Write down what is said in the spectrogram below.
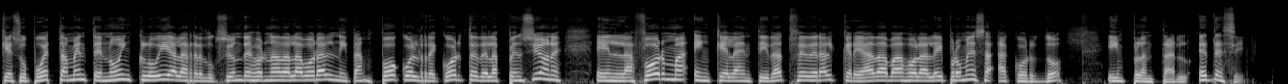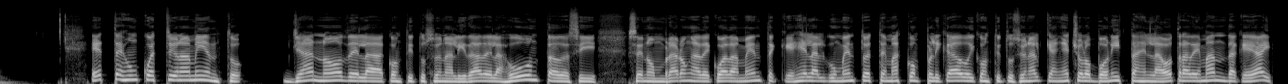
que supuestamente no incluía la reducción de jornada laboral ni tampoco el recorte de las pensiones en la forma en que la entidad federal creada bajo la ley promesa acordó implantarlo. Es decir, este es un cuestionamiento ya no de la constitucionalidad de la Junta o de si se nombraron adecuadamente, que es el argumento este más complicado y constitucional que han hecho los bonistas en la otra demanda que hay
